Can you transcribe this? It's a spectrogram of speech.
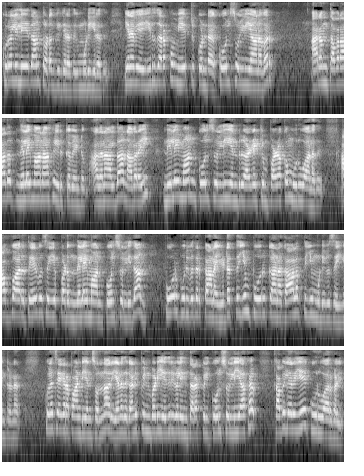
குரலிலேதான் தொடங்குகிறது முடிகிறது. எனவே இருதரப்பும் ஏற்றுக்கொண்ட ஏற்றுக் கொண்ட கோல் சொல்லியானவர் அறம் தவறாத நிலைமானாக இருக்க வேண்டும். அதனால்தான் அவரை நிலைமான் கோல் சொல்லி என்று அழைக்கும் பழக்கம் உருவானது. அவ்வாறு தேர்வு செய்யப்படும் நிலைமான் கோல் சொல்லிதான் போர் புரிவதற்கான இடத்தையும் போருக்கான காலத்தையும் முடிவு செய்கின்றனர். குலசேகர பாண்டியன் சொன்னார் எனது கணிப்பின்படி எதிரிகளின் தரப்பில் கோல் சொல்லியாக கபிலரையே கூறுவார்கள்.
